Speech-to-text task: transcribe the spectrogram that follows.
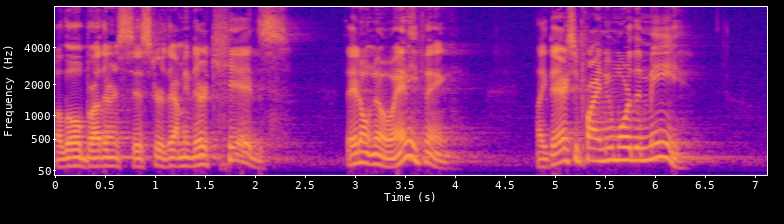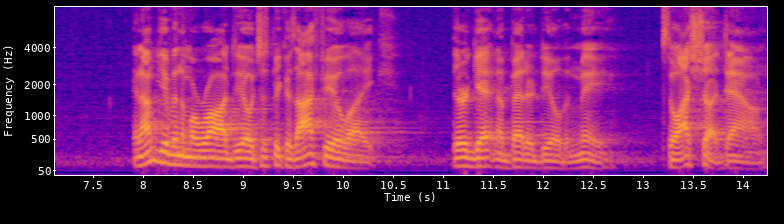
My little brother and sister, I mean, they're kids. They don't know anything. Like, they actually probably knew more than me. And I'm giving them a raw deal just because I feel like they're getting a better deal than me. So I shut down.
